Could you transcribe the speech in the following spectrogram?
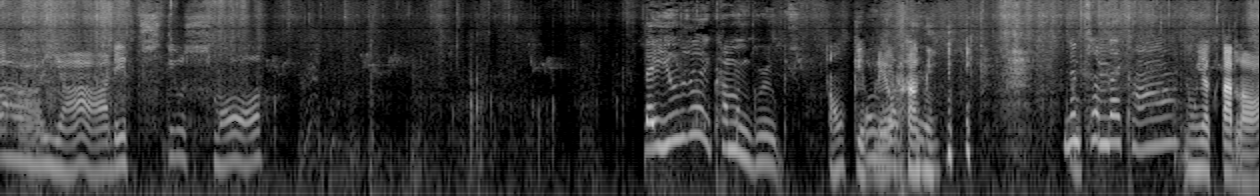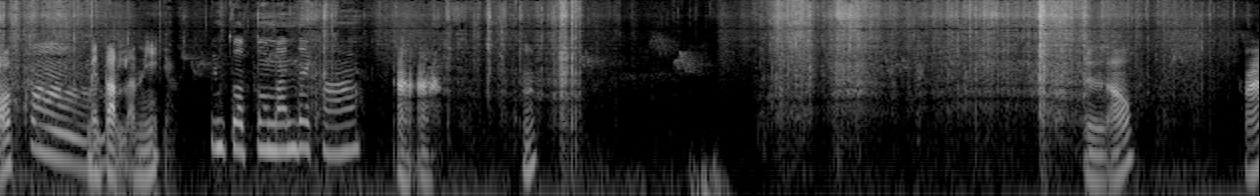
อ่า yeah it's still small They usually come in groups. เอาเก็บแล้วทางนี้ Nim some ได้ค่ะหนูอยากตัดเหรอค่ะแม่ตัดอันนี้นิมตัดตรงนั้นได้ค่ะอะอะหึเออเอามา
